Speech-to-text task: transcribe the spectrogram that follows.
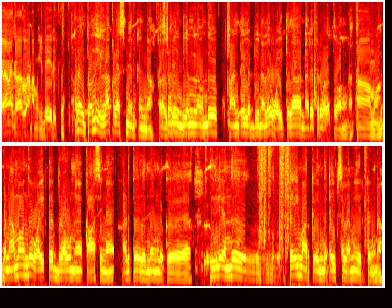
என்னென்ன கலர்ல நம்ம கிட்ட இருக்கு. ஆனா இப்ப வந்து எல்லா கலர்ஸுமே இருக்குங்கண்ணா. ஃபர்ஸ்ட் வந்து இந்தியன்ல வந்து ஃபேன்டைல் அப்படின்னாலே ஒயிட் தான் நிறைய பேர் வளர்த்துவாங்கண்ணா. ஆமா. இப்ப நம்ம வந்து ஒயிட்டு ப்ரௌனு காசினு அடுத்தது வந்து உங்களுக்கு இதுலயே வந்து டெயில் மார்க் இந்த டைப்ஸ் எல்லாமே இருக்குங்கண்ணா.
